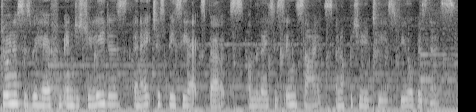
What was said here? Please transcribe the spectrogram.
Join us as we hear from industry leaders and HSBC experts on the latest insights and opportunities for your business.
